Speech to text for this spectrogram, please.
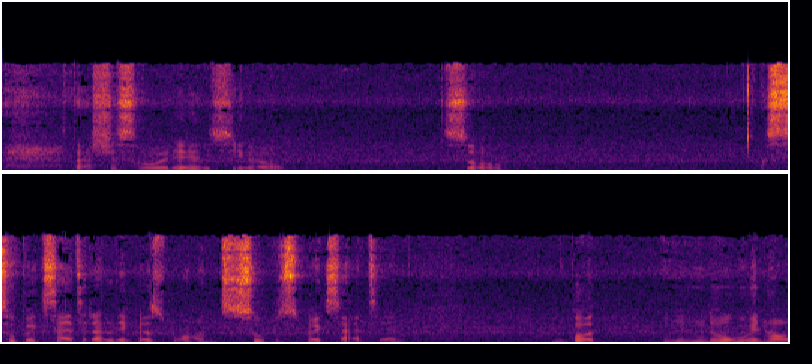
that's just how it is, you know? So super excited that Lakers won. Super super excited. But knowing how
